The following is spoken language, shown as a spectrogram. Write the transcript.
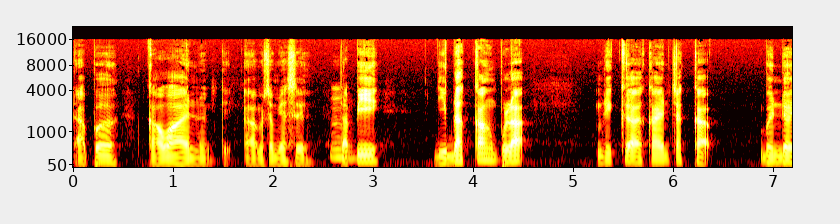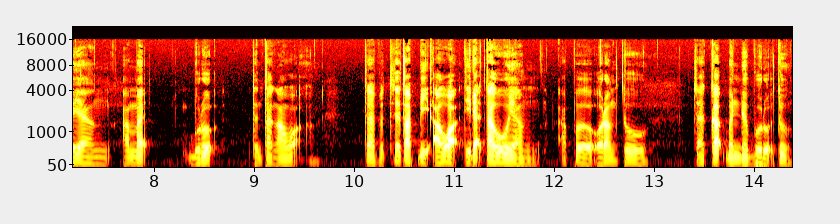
Apa kawan uh, macam biasa. Hmm. Tapi di belakang pula mereka akan cakap benda yang amat buruk tentang awak. Tapi tetapi awak tidak tahu yang apa orang tu cakap benda buruk tu.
